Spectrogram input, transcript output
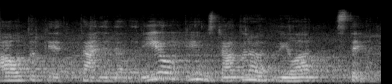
autorke Tanje Del Rio i ilustratora Vila Stega.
